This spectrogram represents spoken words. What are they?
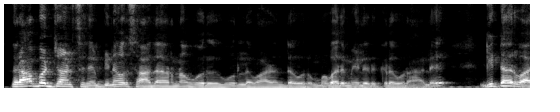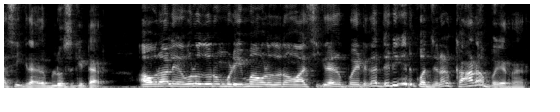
இந்த ராபர்ட் ஜான்சன் எப்படின்னா ஒரு சாதாரண ஒரு ஊரில் வாழ்ந்த ஒரு ரொம்ப வறுமையில் இருக்கிற ஒரு ஆள். கிட்டார் வாசிக்கிறார் ப்ளூஸ் கிட்டார். அவரால் எவ்வளோ தூரம் முடியுமோ அவ்வளோ தூரம் வாசிக்கிறாரு போயிட்டு இருக்கா திடீர்னு கொஞ்ச நாள் காணாம போயிடுறாரு.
